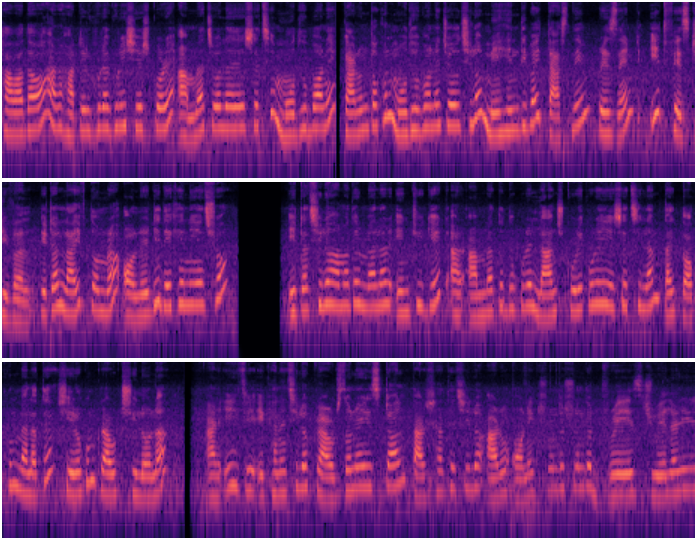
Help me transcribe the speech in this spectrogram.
খাওয়া দাওয়া আর হাটের ঘোরাঘুরি শেষ করে আমরা চলে এসেছি মধুবনে। কারণ তখন মধুবনে চলছিল Mehendi by Tasnim present Eid festival, যেটা লাইভ তোমরা অলরেডি দেখে নিয়েছো। এটা ছিল আমাদের মেলার এন্ট্রি গেট আর আমরা তো দুপুরে লাঞ্চ করে করে এসেছিলাম, তাই তখন মেলাতে সেরকম ক্রাউড ছিল না। আর এই যে এখানে ছিল ক্রাউড জোনের স্টল, তার সাথে ছিল আরও অনেক সুন্দর সুন্দর ড্রেস জুয়েলারির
